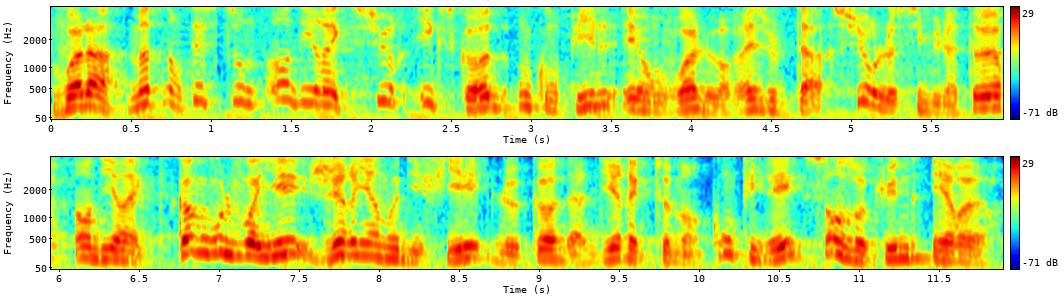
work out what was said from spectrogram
Voilà, maintenant testons en direct sur Xcode, on compile et on voit le résultat sur le simulateur en direct. Comme vous le voyez, j'ai rien modifié, le code a directement compilé sans aucune erreur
